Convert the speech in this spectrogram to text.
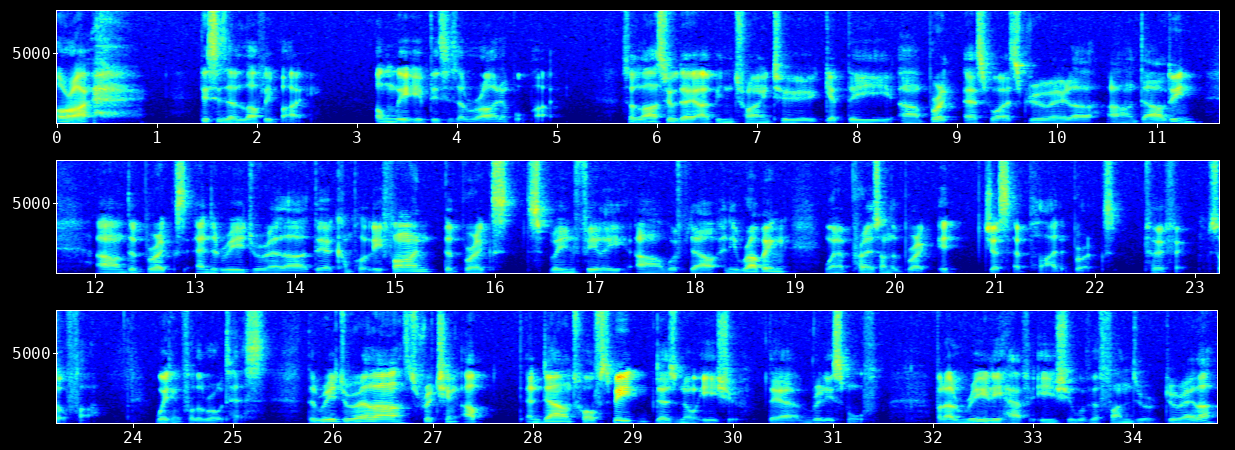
Alright, this is a lovely bike, only if this is a rideable bike. So last few days I've been trying to get the uh, brake as well as derailleur uh, dialed in. Um, the brakes and the rear derailleur, they're completely fine. The brakes spin freely uh, without any rubbing. When I press on the brake, it just applied the brakes. Perfect so far. Waiting for the road test. The rear derailleur stretching up and down 12 speed, there's no issue. They are really smooth. But I really have issue with the front derailleur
